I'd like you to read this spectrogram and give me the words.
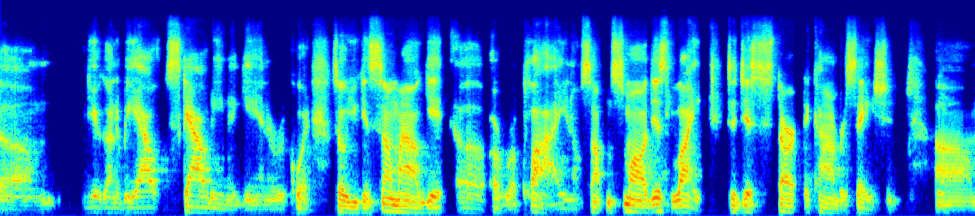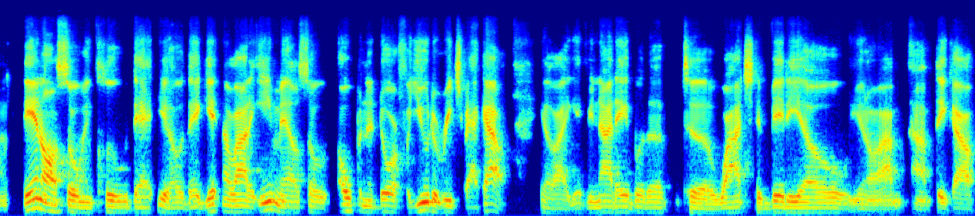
um, you're going to be out scouting again and record so you can somehow get a, a, reply you know something small just light to just start the conversation. Um, then also include that you know they're getting a lot of emails so open the door for you to reach back out. You know like if you're not able to to watch the video you know i, I think i'll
